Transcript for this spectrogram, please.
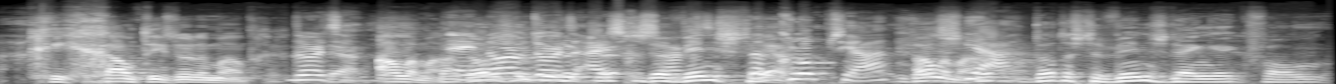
gigantisch door de mand gegaan. Door het, Ja. Allemaal. Enorm door het ijs de- de gezakt. winst, dat klopt, ja. Allemaal. Ja. Dat is de winst, denk ik, van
